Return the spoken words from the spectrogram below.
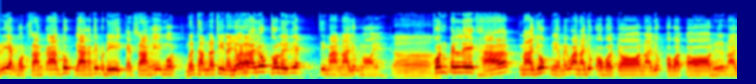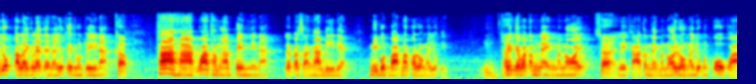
เรียกหมดสั่งการทุกอย่างอธิบดีแกสั่งเองหมดเหมือนทำหน้าที่นายเหกมือนอะ นายกเขาเลยเรียก ที่มานายกน้อย อ่าคนเป็นเลขานายกเนี่ยไม่ว่านายกอบจนายกอบต หรือนายกอะไรก็แล้วแต่นายกเทศมนตรีนะครับ ถ้าหากว่าทำงานเป็นเนี่ยนะและประสานงานดีเนี่ยมีบทบาทมากกว่ารองนายกอีกอืมใช่เพียงแต่ว่าตำแหน่งมันน้อย ใช่ เลขาตำแหน่งมันน้อยรองนายกมันโก้กว่า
